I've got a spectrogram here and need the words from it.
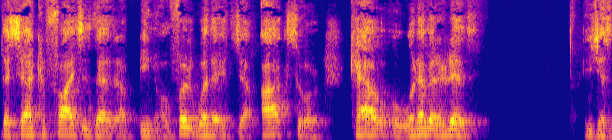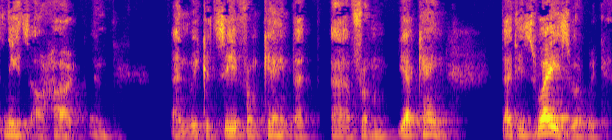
the sacrifices that are being offered, whether it's an ox or cow or whatever it is. He just needs our heart. And and we could see from Cain that uh, from yeah Cain that his ways were wicked.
